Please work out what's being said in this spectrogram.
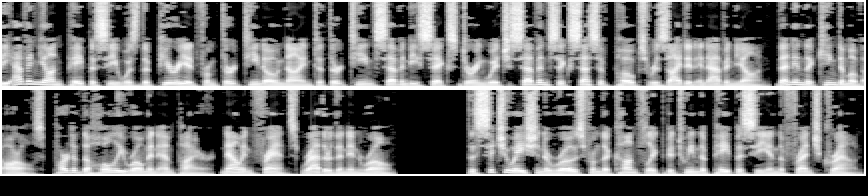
The Avignon papacy was the period from 1309 to 1376 during which seven successive popes resided in Avignon then in the Kingdom of Arles, part of the Holy Roman Empire, now in France rather than in Rome. The situation arose from the conflict between the papacy and the French crown,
